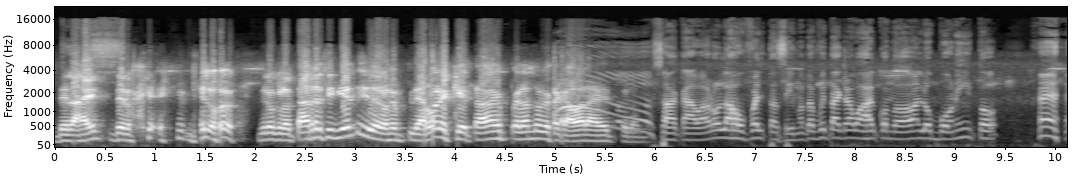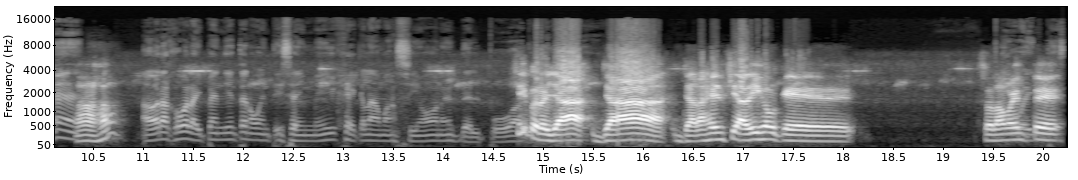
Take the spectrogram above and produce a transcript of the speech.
de la gente, de los que, de lo, de lo que lo estaban recibiendo y de los empleadores que estaban esperando que se acabara esto. Se acabaron las ofertas. Si no te fuiste a trabajar cuando daban los bonitos. Ajá. Ahora, joven, hay pendiente 96 mil reclamaciones del PUA. Sí, pero ya, ya, ya la agencia dijo que solamente,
